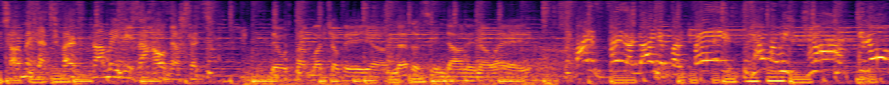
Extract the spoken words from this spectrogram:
soll mit der 12. Armee die Sache unterstützen. There was not much of a uh, leather scene down in L.A. Mein Fehler, neue Befehl! Ich habe mich klar genug!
